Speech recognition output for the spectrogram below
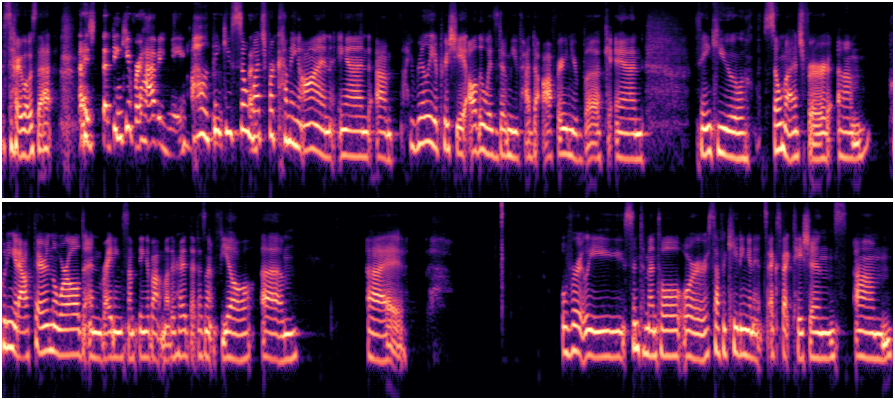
sorry, what was that? I said thank you for having me. Oh, thank you so much for coming on. And um, I really appreciate all the wisdom you've had to offer in your book and thank you so much for um, putting it out there in the world and writing something about motherhood that doesn't feel um, uh, overtly sentimental or suffocating in its expectations. Um,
